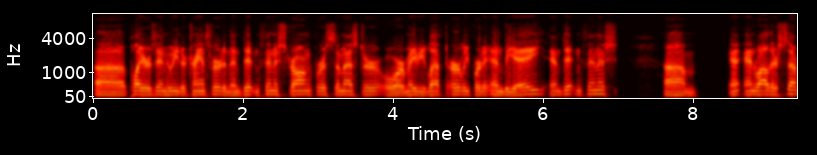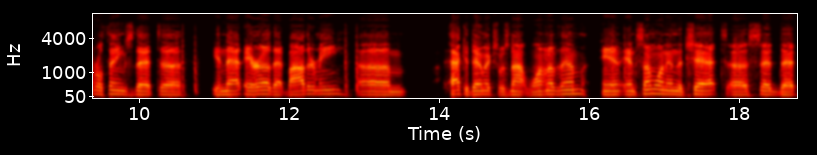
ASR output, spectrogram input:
uh, players in who either transferred and then didn't finish strong for a semester or maybe left early for the NBA and didn't finish. Um, and, and, while there's several things that, uh, in that era that bother me. Um, academics was not one of them. And and someone in the chat uh, said that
